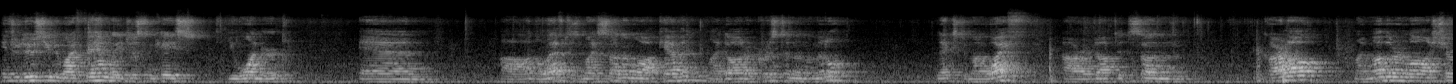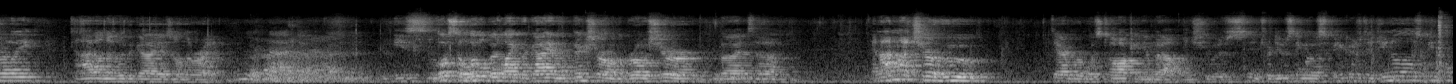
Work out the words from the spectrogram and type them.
introduce you to my family just in case you wondered. And uh, on the left is my son-in-law Kevin, my daughter Kristen in the middle. Next to my wife, our adopted son Carlo, my mother-in-law Shirley, and I don't know who the guy is on the right. He looks a little bit like the guy in the picture on the brochure, but, uh, and I'm not sure who Deborah was talking about when she was introducing those speakers. Did you know those people?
